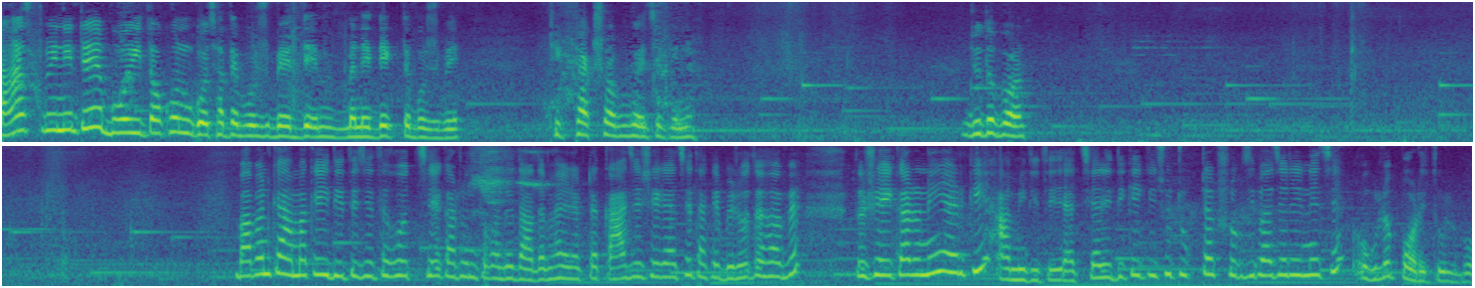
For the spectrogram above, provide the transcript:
লাস্ট মিনিটে বই তখন গোছাতে বসবে মানে দেখতে বসবে। ঠিকঠাক সব হয়েছে কিনা। জুতো পর। বাবানকে আমাকেই দিতে যেতে হচ্ছে, কারণ তোমাদের দাদা ভাইয়ের একটা কাজ এসে গেছে, তাকে বেরোতে হবে। তো সেই কারণেই আর কি আমি দিতে যাচ্ছি। আর এদিকে কিছু টুকটাক সবজি বাজার এনেছে, ওগুলো পরে তুলবো।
